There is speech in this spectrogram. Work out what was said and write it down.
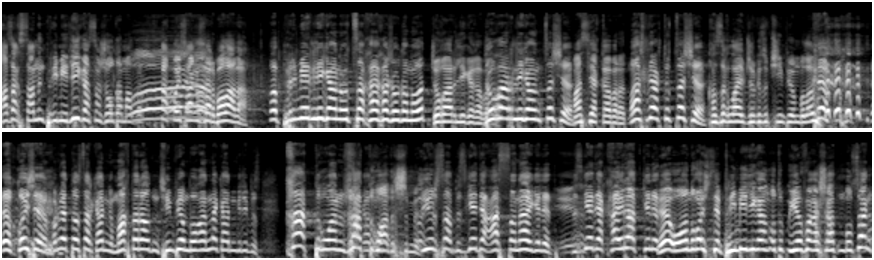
қазақстанның премьер лигасына жолдама алды. Құттықтап қойсаңыздар болады. Премьер лиганы ұтса қай жаққа жолдама алады жоғары лигаға барады. Жоғары лиганы ұтса ше? Маслякқа барады. Маслякты ұтса ше? Қызық лайв жүргізіп чемпион болады. Е қойшы құрметті достар кәдімгі мақтаралдың чемпион болғанына кәдімгідей біз қатты қуанып қатты қуандық шынымен бұйырса бізге де астана келеді бізге де қайрат келеді. Е оны қойшы сен премьер лиганы ұтып уефаға шығатын болсаң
